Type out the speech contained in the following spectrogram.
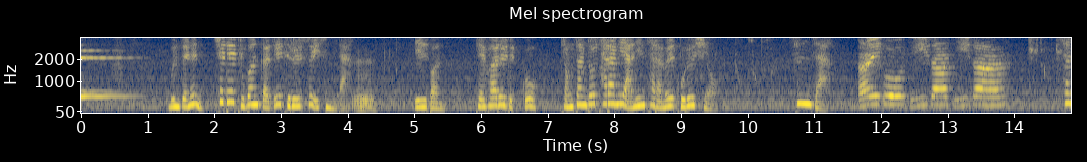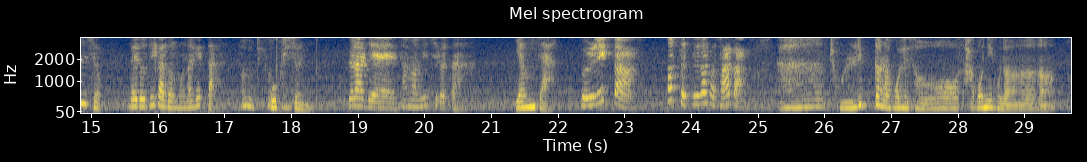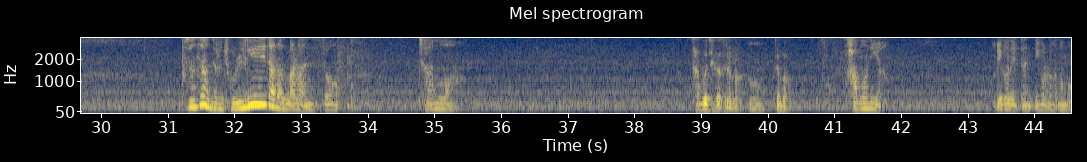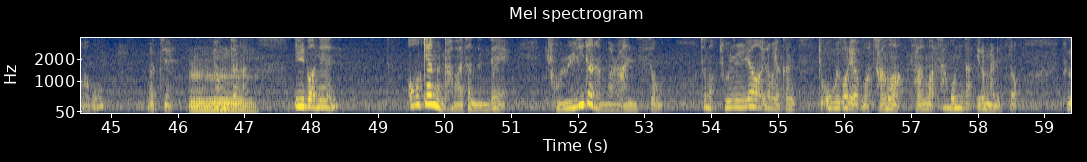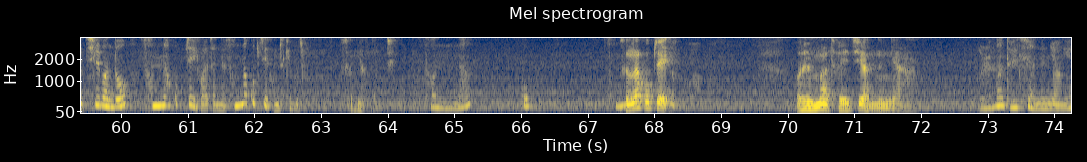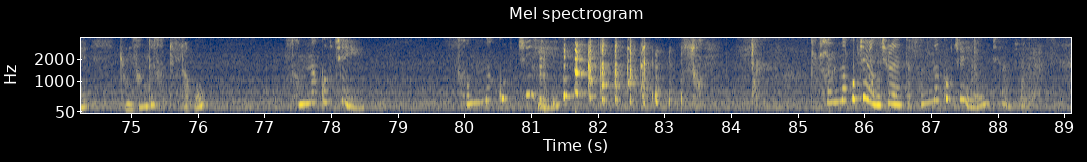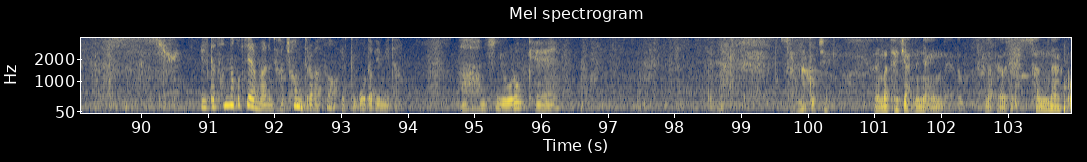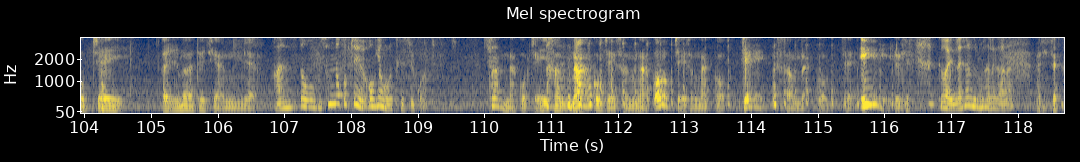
문제는 최대 두 번까지 들을 수 있습니다. 음. 1번. 대화를 듣고 경상도 사람이 아닌 사람을 고르시오. 순자, 아이고 뒤다 뒤다 현숙, 내도 더 못하겠다. 아유 뒤가 옥순, 그러게 잠만 미치겠다. 영자, 졸립다. 커트 들어가서 자자. 아, 졸립다라고 해서 4번이구나. 부산 사람들은 졸리다라는 말을 안 써. 잠와. 4번지가 설마 어, 해봐 4번이야. 이건 일단 이걸로 넘어가고. 맞지? 음... 영자라. 1번은 억양은 다 맞았는데 졸리다라는 말을 안 써. 저 막 졸려 이러면 약간 좀 오글거리하고 막 잠와 잠와 잠 온다 이런 말을 써. 그리고 7번도 선나 껍질이가 맞았네. 선나 껍질 검색해보자. 선나 껍질 선나 껍 선나 껍질 얼마 되지 않느냐 얼마 되지 않는 양의 경상도 사투리라고? 섬나 껍질 섬나 껍질 섬나 껍질 너무 출연했다 섬나 껍질 너무 출연했죠 일단 선나 껍질이라는 말은 제가 처음 들어봐서 일단 오답입니다. 아 아무튼 요렇게. 선나 껍질 얼마 되지 않는 양입니다 여러분. 하나 배우세요. 선나 껍질 얼마 되지 않느냐. 안 써. 그 선나 껍질 억양을 어떻게 쓸 거야? 선나 껍질 선나 껍질 선나 껍질 선나 껍질 선나 껍질 이렇게. 그거 옛날 사람들만 하는 거 알아? 아 진짜?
